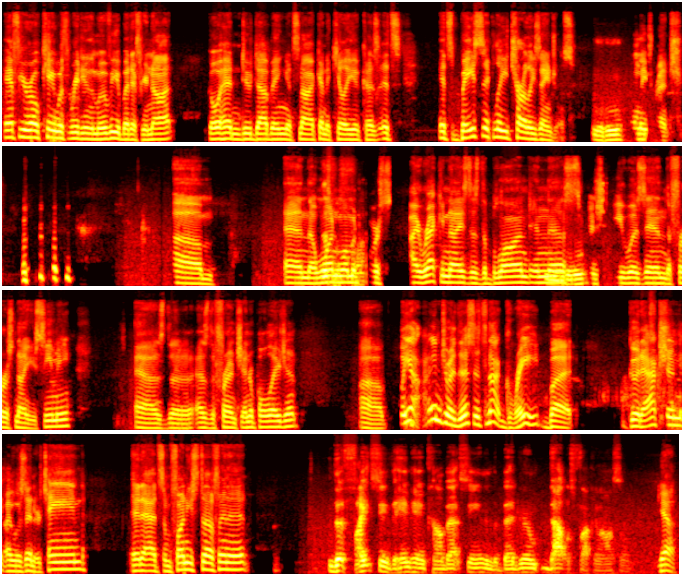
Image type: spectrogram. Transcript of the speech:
if you're okay with reading the movie, but if you're not, go ahead and do dubbing. It's not going to kill you because it's it's basically Charlie's Angels hmm only French. um, and the This one woman, fun. of course, I recognized as the blonde in this Mhm. because she was in the first Now You See Me as the as the French Interpol agent. Uh, but yeah, I enjoyed this. It's not great, but good action. I was entertained. It had some funny stuff in it. The fight scene, the hand to hand combat scene in the bedroom, that was fucking awesome. Yeah,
